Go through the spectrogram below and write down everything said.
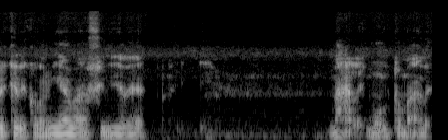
perché l'economia va a finire male, molto male.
